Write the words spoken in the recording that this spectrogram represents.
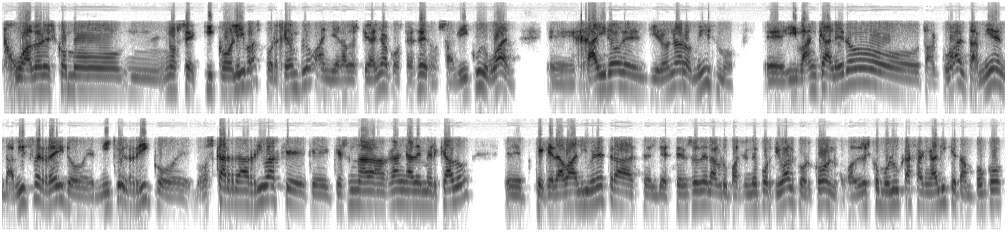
jugadores como, mm, no sé, Kiko Olivas, por ejemplo, han llegado este año a coste cero. Sabiku igual. Eh, Jairo del Girona lo mismo. Eh, Iván Calero tal cual también, David Ferreiro, eh, Miquel Rico, eh, Oscar Arribas que, que, que, es una ganga de mercado eh, que quedaba libre tras el descenso de la agrupación deportiva Alcorcón, jugadores como Lucas Angali que tampoco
